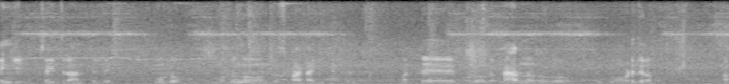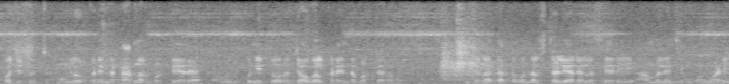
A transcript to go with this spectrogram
ತಂಗಿ ಚೈತ್ರ ಅಂತೇಳಿ, ಮಗು, ಮಗುನೂ ಒಂದು ಸ್ಪಾಟ್ ಆಗಿದೆ. ಮತ್ತು ಬರುವಾಗ ಕಾರ್ನರು ಹೊಡೆದಿರೋದು. ಅಪೋಸಿಟ್ ಚಿಕ್ಕಮಂಗ್ಳೂರು ಕಡೆಯಿಂದ ಕಾರ್ನರ್ ಬರ್ತಿದ್ದಾರೆ ಇವರು ಪುನೀತ್ ಅವರು ಜೌಗಲ್ ಕಡೆಯಿಂದ ಬರ್ತಾ ಇರೋದು. ಇದನ್ನು ಕರ್ಕೊಬಂದಲ್ಲಿ ಸ್ಥಳೀಯರೆಲ್ಲ ಸೇರಿ ಆಂಬುಲೆನ್ಸಿಗೆ ಫೋನ್ ಮಾಡಿ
